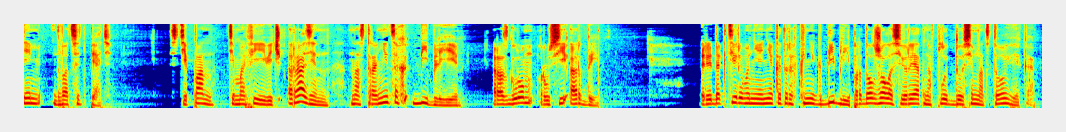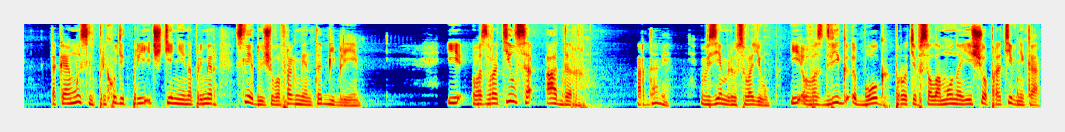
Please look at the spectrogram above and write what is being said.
7.25. Степан Тимофеевич Разин на страницах Библии. Разгром Руси-Орды. Редактирование некоторых книг Библии продолжалось, вероятно, вплоть до XVII века. Такая мысль приходит при чтении, например, следующего фрагмента Библии. И возвратился Адер, Ардали, в землю свою, и воздвиг Бог против Соломона еще противника,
